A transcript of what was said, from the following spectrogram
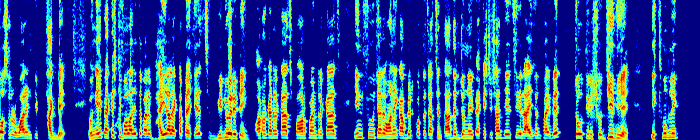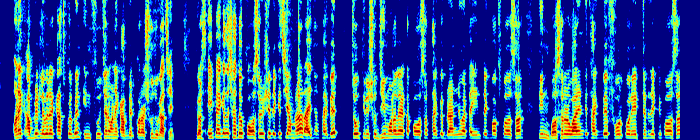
বছরের ওয়ারেন্টি থাকবে। এবং এই প্যাকেজটি বলা যেতে পারে ভাইরাল একটা প্যাকেজ ভিডিও এডিটিং অটোক্যাডের কাজ পাওয়ার পয়েন্টের কাজ ইন ফিউচারে অনেক আপডেট করতে চাচ্ছেন, তাদের জন্য এই প্যাকেজটি সাজিয়েছি রাইজন ফাইভের চৌত্রিশশো জি দিয়ে। স্মুথলি অনেক আপডেট লেভেলের কাজ করবেন ইন ফিউচারে অনেক আপডেট করার সুযোগ আছে। বিকজ এই প্যাকেজের সাথেও প্রসেসর হিসেবে রেখেছি আমরা রাইজন ফাইভের চৌত্রিশশো জি মডেলের একটা প্রসেসর থাকবে ব্র্যান্ড নিউ একটা ইনটেক বক্স প্রসেসর তিন বছরের ওয়ারেন্টি থাকবে ফোর কোর এইট থ্রেডের একটি প্রসেসর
